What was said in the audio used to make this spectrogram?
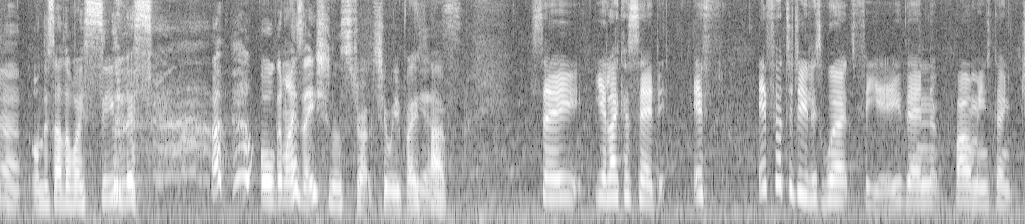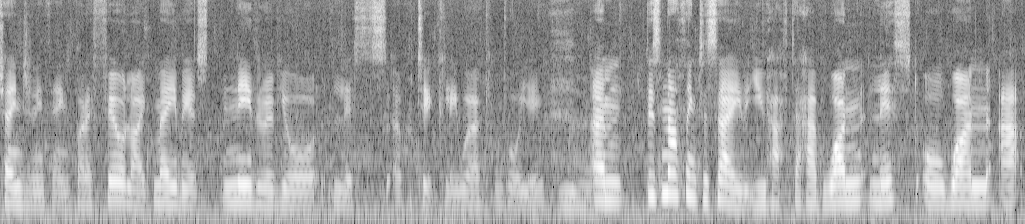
on this otherwise seamless organisational structure we both Yes. have? So yeah, like I said, if if your to-do list works for you, then by all means don't change anything. But I feel like maybe it's neither of your lists are particularly working for you. Um, there's nothing to say that you have to have one list or one app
